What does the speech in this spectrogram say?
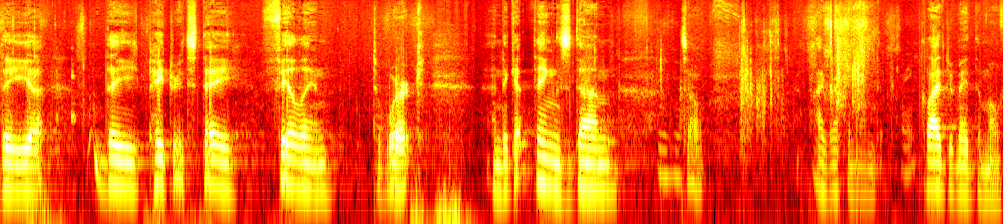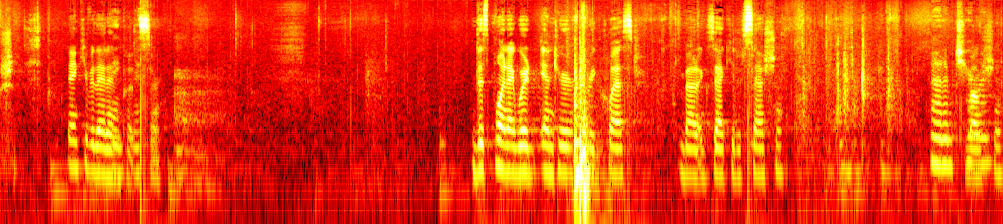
the, uh, the Patriots' Day fill-in to work and to get things done. So I recommend it. Great. Glad you made the motion. Thank you for that Thank input, you. sir. At this point, I would enter a request about executive session. Madam Chairman? Motion.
